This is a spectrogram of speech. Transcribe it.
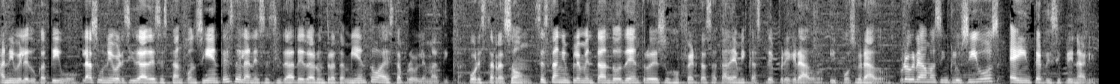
A nivel educativo, las universidades están conscientes de la necesidad de dar un tratamiento a esta problemática. Por esta razón, se están implementando dentro de sus ofertas académicas de pregrado y posgrado programas inclusivos e interdisciplinarios.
